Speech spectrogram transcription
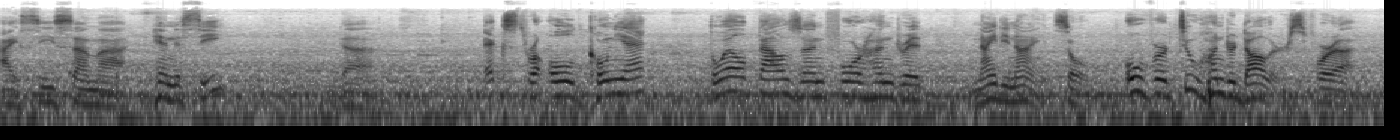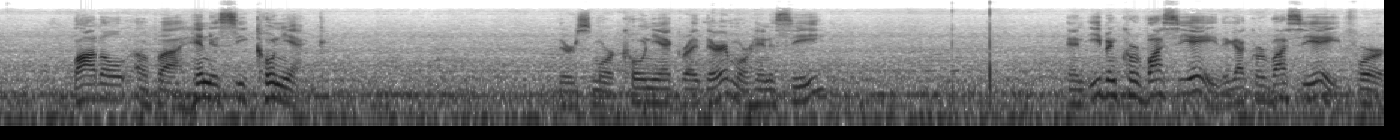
I see some uh, Hennessy, the extra old cognac, 12,499. So over $200 for a bottle of uh, Hennessy cognac. There's more cognac right there, more Hennessy. And even Courvoisier, they got Courvoisier for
